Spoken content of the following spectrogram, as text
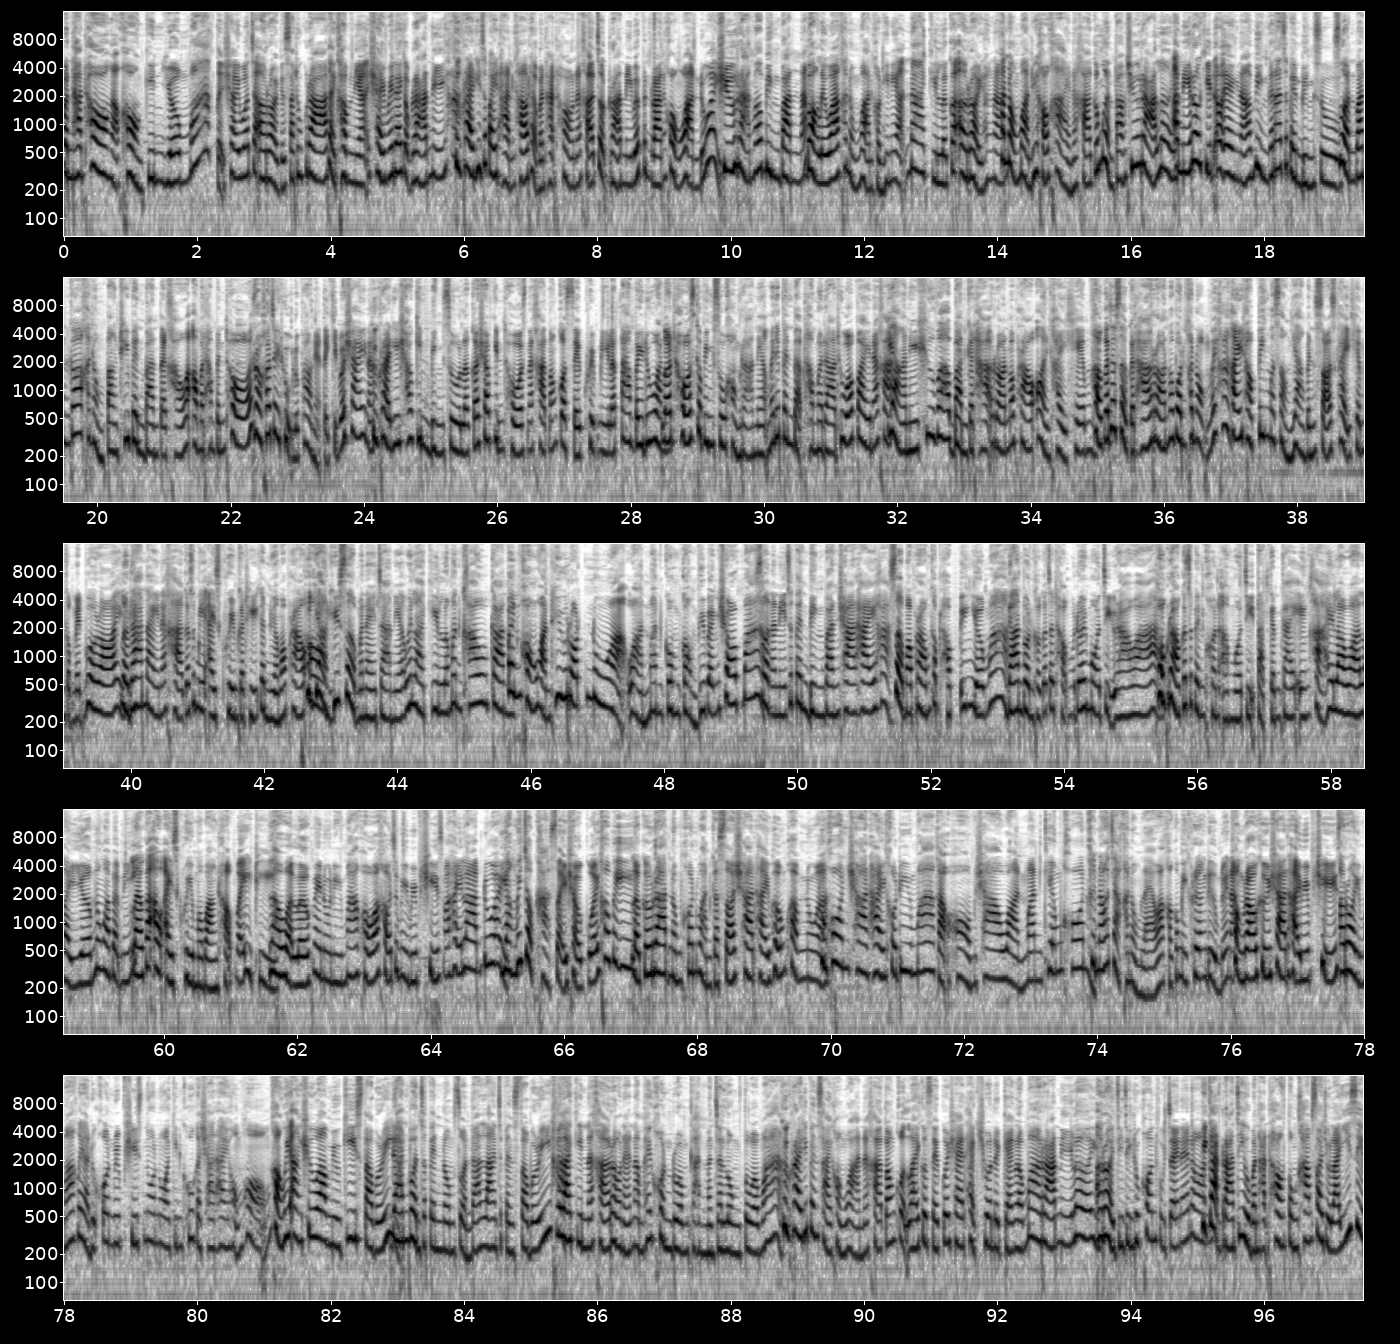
บรรทัดทองอะของกินเยอะมาก แต่ใช่ว่าจะอร่อยเป็นซะทุกร้าน แต่คำเนี้ยใช้ไม่ได้กับร้านนี้ค่ะคือใครที่จะไปทานข้าวแถวบรรทัดทองนะคะ จดร้านนี้ไว้เป็นร้านของหวานด้วย ชื่อร้านว่าบิงบันนะบอกเลยว่าขนมหวานของที่เนี้ยน่ากินแล้วก็อร่อยทั้งนั้นขนมหวานที่เขาขายนะคะ ก็เหมือนตามชื่อร้านเลย อันนี้เราคิดเอาเองนะ บิงก็น่าจะเป็นบิงซู ส่วนบันก็ขนมปังที่เป็นบันแต่เขาอะเอามาทำเป็นโทสต์เราเข้าใจถูกหรือเปล่าเนี่ยแต่คิดว่าใช่นะคือใครที่ชอบกินบิงซู แล้วก็ชอบกินโทสต์นะคะ ต้องกดเซฟคลิปนี้แล้วตามไปด้วยแล้วโทสต์กับบิงซูของร้านเนี้ยไม่ได้เป็นแบบธรรมดาทั่วไปนะคะ อย่างอันนี้ชื่อว่าบันกระทะร้อนมะพร้าวอ่อนไข่เค็ม เขาก็จะเสิร์ฟกระทะร้อนมาบนขนมเลยค่ะให้ท็อปปิ้งมาสองอย่างเป็นซอสไข่เค็มกับเม็ดบัวลอย แล้วด้านในนะคะ ก็จะมีไอศครีมกะทิกับเนื้อมะพร้าวทุกอย่างที่เสิร์ฟมาในจานเนี้ยเวลากินแล้วมันเข้ากัน เป็นของหวานที่รสนัว หวานมันกลมกล่อมพี่แบงค์ชอบมาก ส่วนอันนี้จะเป็นบิงบันชาไทยค่ะ เสิร์ฟมาพร้อมกับท็อปปิ้งเยอะมาก ด้านบนเขาก็จะท็อปมาด้วยโมจิราวา พวกเราก็จะเป็นคนเอาโมจิตัดกันไกลเองค่ะ ให้ลาวาไหลเยิ้มลงมาแบบนี้ แล้วก็เอาไอศครีมมาวางท็อปไว้อีกที เราอะเลิฟเมนูนี้มากเพราะว่าเขาจะมีวิปชีสมาให้ราดด้วย ยังไม่จบค่ะใส่เฉาก๊วยเข้าไปอีก แล้วก็ราดนมข้นหวานกับซอสชาไทยเพิ่มความนัวทุกคนชาไทยเขาดีมากอะหอมชาหวานมันเข้มข้น คือนอกจากขนมแล้วอะเขาก็มีเครื่องดื่มด้วยนะ ของเราคือชาไทยวิปชีสอร่อยมากเลยอะทุกคนวิปชีสนัวๆกินคู่กับชาไทยหอมๆของพี่อังชื่อว่ามิลกี้สตรอเบอรี่ด้านบนจะเป็นนมส่วนด้านล่างจะเป็นสตรอเบอรี่ค่ะเวลากินนะคะ เราแนะนำให้คนรวมกันมันจะลงตัวมาก คือใครที่เป็นสายของหวานนะคะ ต้องกดไลค์กดเซฟกดแชร์แท็กชวนเดอะแกงแล้วมาร้านนี้เลย อร่อยจริงๆทุกคนถูกใจแน่นอน พิกัดร้านจะอยู่บรรทัดทองตรงข้ามซอยจุฬา20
